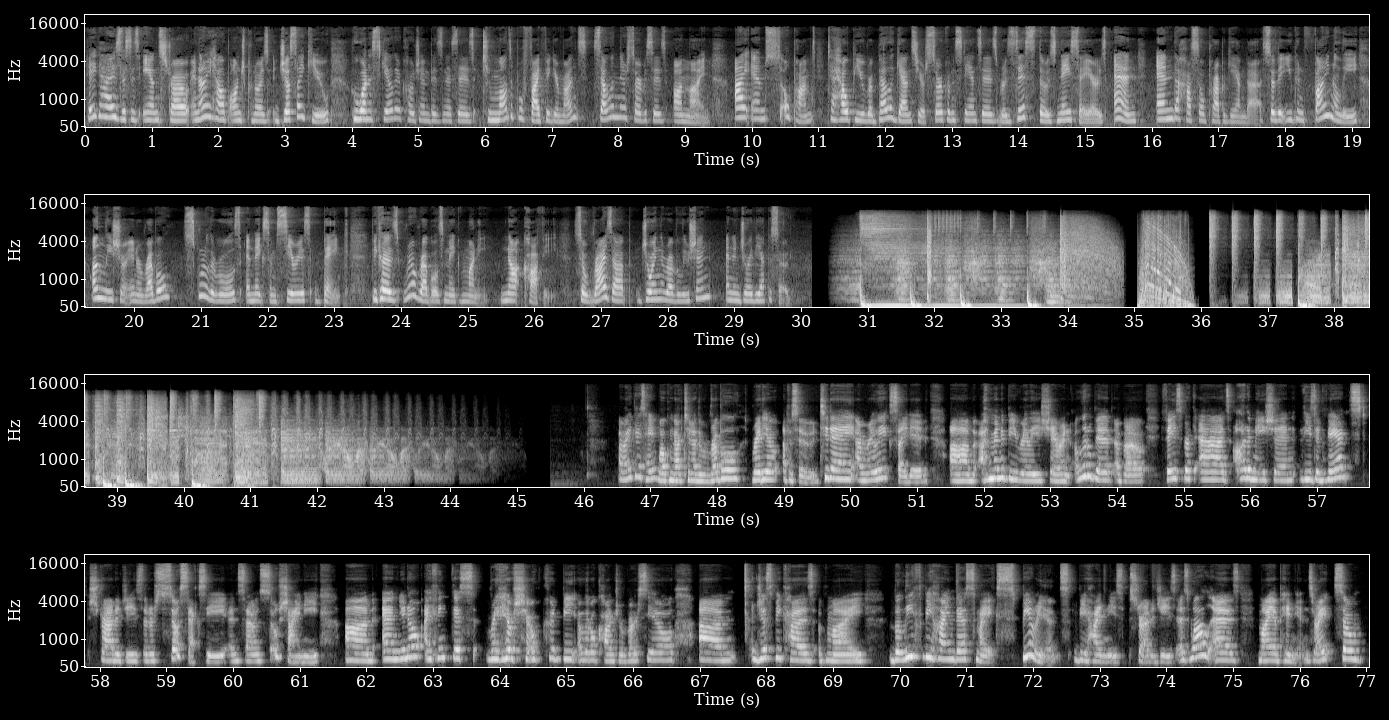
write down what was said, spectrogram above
Hey guys, this is Ann Strout, and I help entrepreneurs just like you who want to scale their coaching businesses to multiple five figure months selling their services online. I am so pumped to help you rebel against your circumstances, resist those naysayers, and end the hustle propaganda so that you can finally unleash your inner rebel, screw the rules, and make some serious bank. Because real rebels make money, not coffee. So rise up, join the revolution, and enjoy the episode. All right, guys. Hey, welcome back to another Rebel Radio episode. Today, I'm really excited. Um, I'm going to be really sharing a little bit about Facebook ads, automation, these advanced strategies that are so sexy and sound so shiny. Um, and, you know, I think this radio show could be a little controversial um, just because of my belief behind this, my experience behind these strategies, as well as my opinions, right? So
